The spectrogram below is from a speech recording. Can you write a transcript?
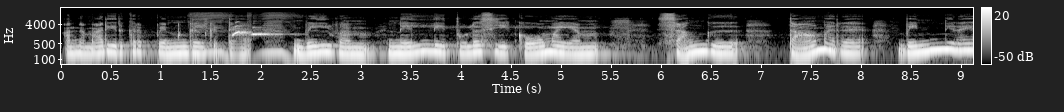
அந்த மாதிரி இருக்கிற பெண்கள்கிட்ட வில்வம் நெல்லி துளசி கோமயம் சங்கு தாமரை வெண்ணிறை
